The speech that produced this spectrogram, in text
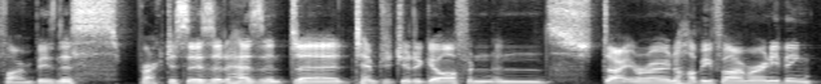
farm business practices, it hasn't uh, tempted you to go off and, and start your own hobby farm or anything?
